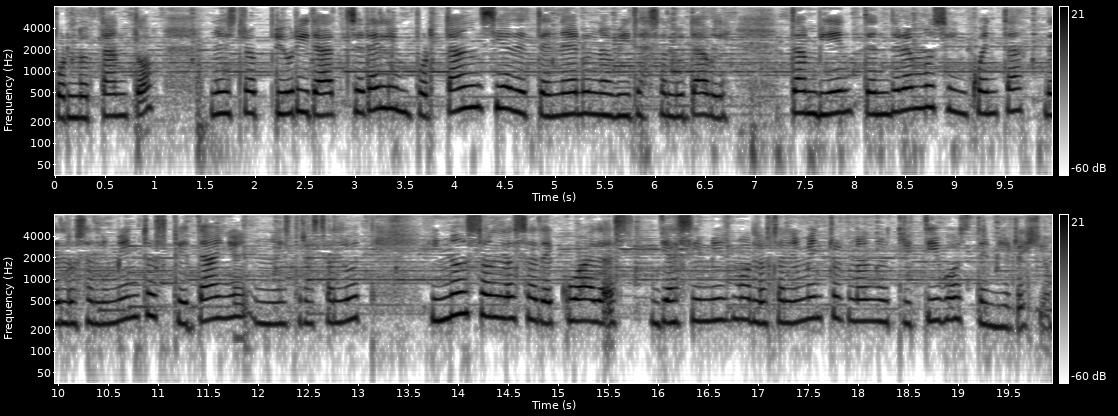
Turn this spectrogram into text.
Por lo tanto, nuestra prioridad será la importancia de tener una vida saludable. También tendremos en cuenta de los alimentos que dañan nuestra salud y no son las adecuadas y asimismo los alimentos más nutritivos de mi región.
